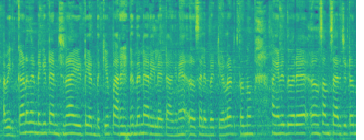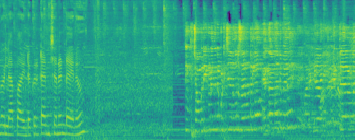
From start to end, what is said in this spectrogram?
അപ്പോൾ എനിക്കാണെന്നുണ്ടെങ്കിൽ ടെൻഷനായിട്ട് എന്തൊക്കെയാണ് പറയേണ്ടതെന്ന് തന്നെ അറിയില്ല കേട്ടോ അങ്ങനെ സെലിബ്രിറ്റികളുടെ അടുത്തൊന്നും അങ്ങനെ ഇതുവരെ സംസാരിച്ചിട്ടൊന്നും സംസാരിച്ചിട്ടൊന്നുമില്ല. അപ്പോൾ അതിന്റെ ഒക്കെ ഒരു ടെൻഷൻ ഉണ്ടായിരുന്നു. ചുമരിക്കൂടെ ഇങ്ങനെ പിടിച്ചു നിൽക്കുന്ന സ്ഥലമുണ്ടല്ലോ എന്താണ്? പേര് എട്ടുകാരുള്ള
